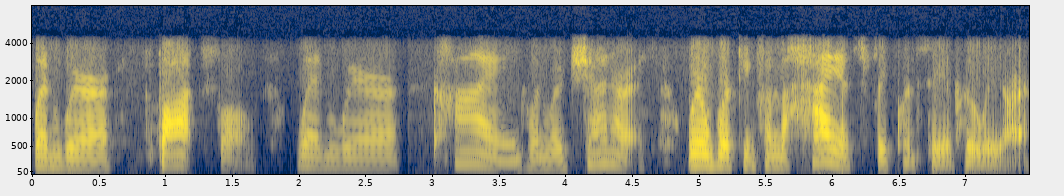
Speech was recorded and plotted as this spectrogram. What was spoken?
when we're thoughtful, when we're kind, when we're generous, we're working from the highest frequency of who we are.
